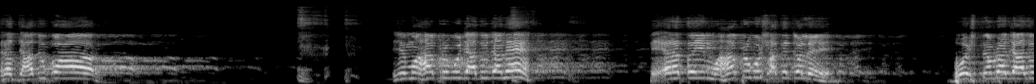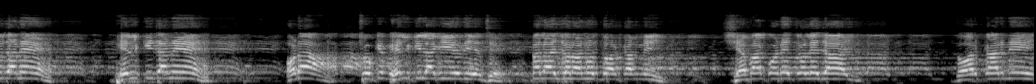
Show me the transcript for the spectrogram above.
এটা জাদুকর। যে মহাপ্রভু জাদু জানে? এরা তো এই মহাপ্রভুর সাথে চলে। বৈষ্ণবরা জাদু জানে, ভেলকি জানে। ওরা চোখে ভেলকি লাগিয়ে দিয়েছে। বেলায় জড়ানোর দরকার নেই। সেবা করে চলে যায়। দরকার নেই।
